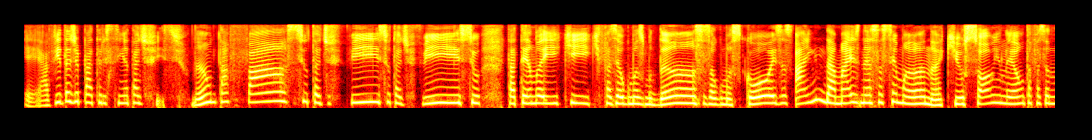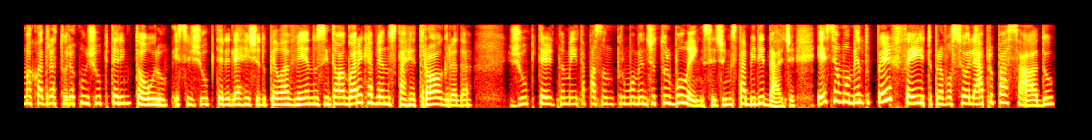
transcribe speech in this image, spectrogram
É, a vida de Patricinha tá difícil. Não tá fácil, tá difícil, tá difícil. Tá tendo aí que, que fazer algumas mudanças, algumas coisas. Ainda mais nessa semana que o Sol em Leão tá fazendo uma quadratura com Júpiter em Touro. Esse Júpiter ele é regido pela Vênus, então agora que a Vênus está retrógrada, Júpiter também tá passando por um momento de turbulência, de instabilidade. Esse é o momento momento perfeito para você olhar para o passado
